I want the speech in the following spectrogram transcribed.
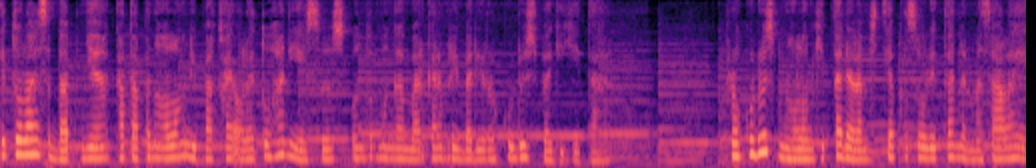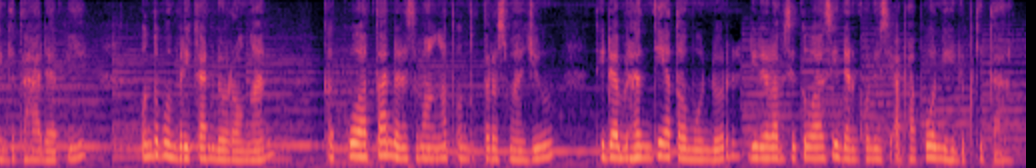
Itulah sebabnya kata penolong dipakai oleh Tuhan Yesus untuk menggambarkan pribadi Roh Kudus bagi kita. Roh Kudus menolong kita dalam setiap kesulitan dan masalah yang kita hadapi untuk memberikan dorongan, kekuatan, dan semangat untuk terus maju, tidak berhenti atau mundur di dalam situasi dan kondisi apa pun di hidup kita.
